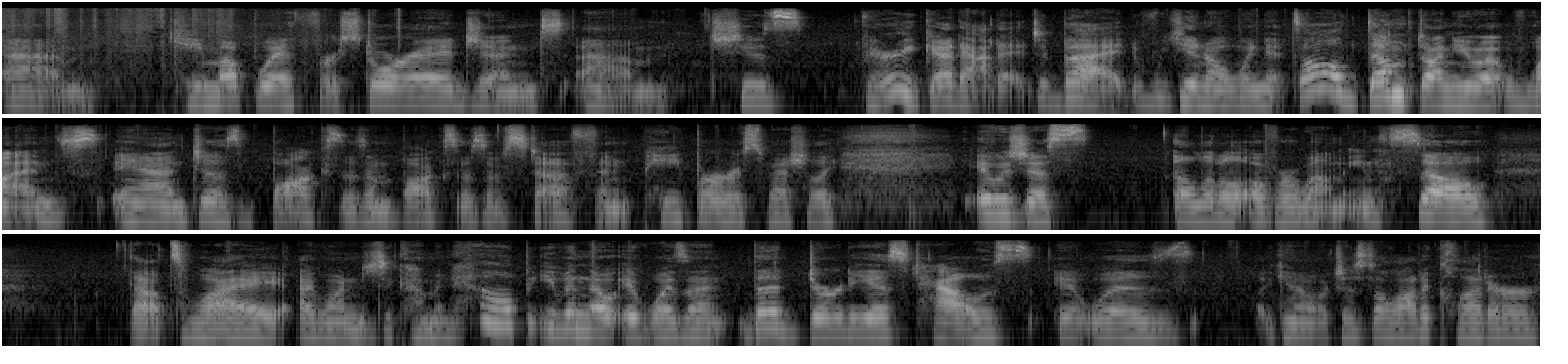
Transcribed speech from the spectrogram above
um, came up with for storage. And um, she was very good at it. But, you know, when it's all dumped on you at once and just boxes and boxes of stuff and paper, especially, it was just a little overwhelming. So that's why I wanted to come and help, even though it wasn't the dirtiest house. It was, you know, just a lot of clutter.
